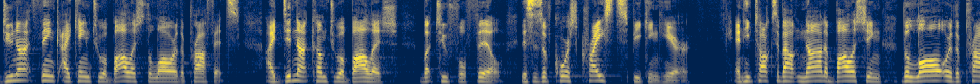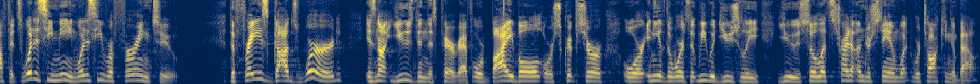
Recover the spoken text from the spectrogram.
Do not think I came to abolish the law or the prophets. I did not come to abolish, but to fulfill. This is, of course, Christ speaking here and he talks about not abolishing the law or the prophets. What does he mean? What is he referring to? The phrase God's word is not used in this paragraph, or Bible, or scripture, or any of the words that we would usually use. So let's try to understand what we're talking about.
